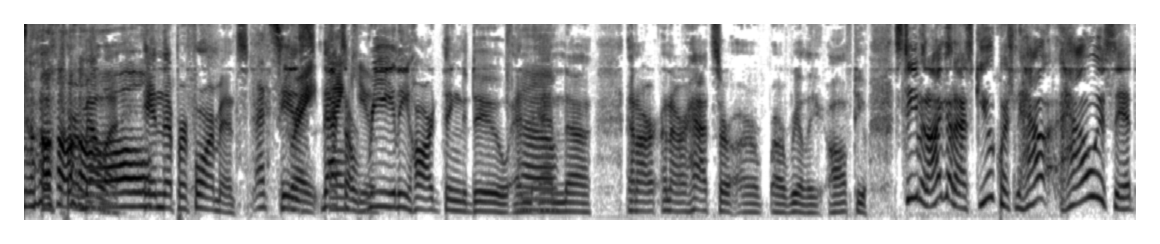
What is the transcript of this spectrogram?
of Carmela Oh. in the performance. That's is- great. That's Thank a you. really hard thing to do, and Oh. and uh, and our and our hats are, are, are really off to you, Stephen. I got to ask you a question. How how is it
